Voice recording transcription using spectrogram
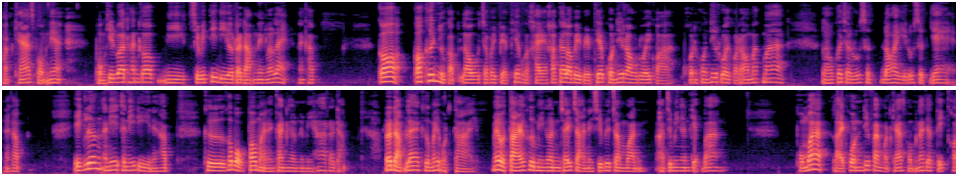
พอดแคสต์ผมเนี่ย ผมคิดว่าท่านก็มีชีวิตที่ดีระดับหนึ่งแล้วแหละนะครับ ก็ก็ขึ้นอยู่กับเราจะไปเปรียบเทียบกับใครครับ ถ้าเราไปเปรียบเทียบคนที่เรารวยกว่าคนคนที่รวยกว่าเรามากๆ เราก็จะรู้สึกด้อยรู้สึกแย่นะครับ อีกเรื่องอันนี้อันนี้ดีนะครับ คือเขาบอกเป้าหมายในการเงินมันมี 5 ระดับ ระดับแรกคือไม่อดตาย ไม่อดตายก็คือมีเงินใช้จ่ายในชีวิตประจำวัน อาจจะมีเงินเก็บบ้าง ผมว่าหลายคนที่ฟังพอดแคสต์ผมน่าจะติ๊กข้อ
